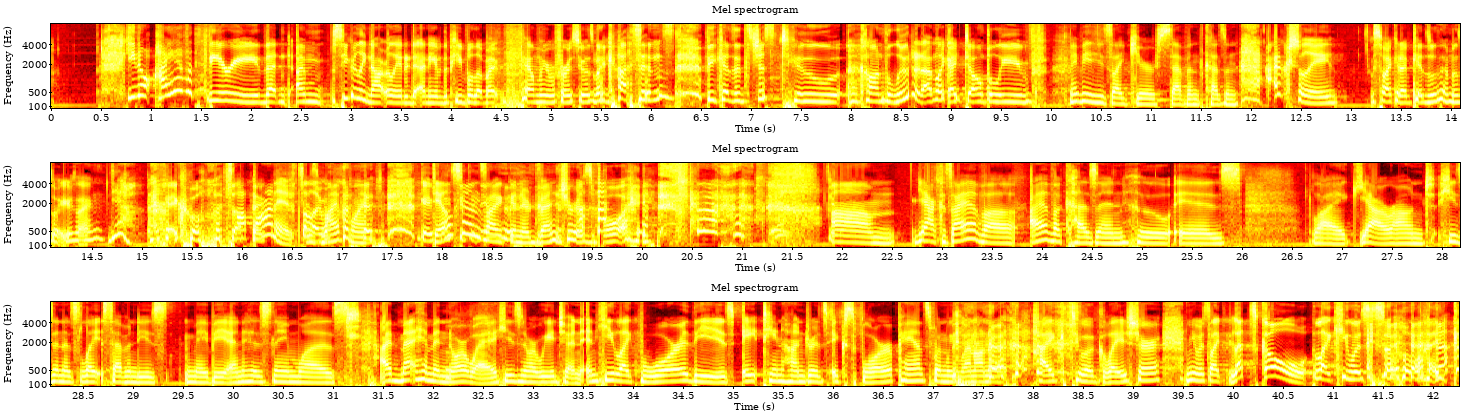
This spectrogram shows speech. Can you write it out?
You know, I have a theory that I'm secretly not related to any of the people that my family refers to as my cousins because it's just too convoluted. I'm like, I don't believe. Maybe he's like your seventh cousin. Actually, So I could have kids with him, is what you're saying? yeah. Okay, cool. That's Hop on it, that's is my point. okay, Dale sounds like an adventurous boy. um, yeah, because I have a I have a cousin who is like yeah around he's in his late 70s maybe and his name was i met him in norway. He's norwegian. And he like wore these 1800s explorer pants when we went on a hike to a glacier. And he was like let's go! Like he was so like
